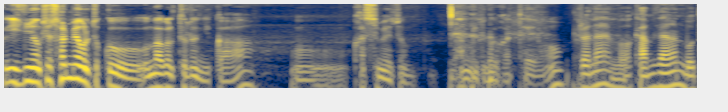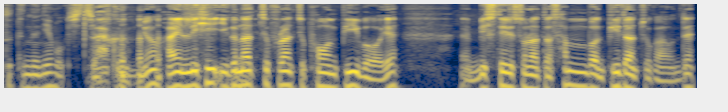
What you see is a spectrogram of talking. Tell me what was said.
그 이준형 씨 설명을 듣고 음악을 들으니까 어, 가슴에 좀 담기는 것 같아요. 그러나 뭐 감상은 모두 듣는 이 몫이죠. 아, 그럼요. 하인리히 이그나츠 프란츠 폰 비버의 미스테리 소나타 3번 B단조 가운데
